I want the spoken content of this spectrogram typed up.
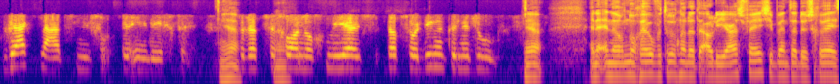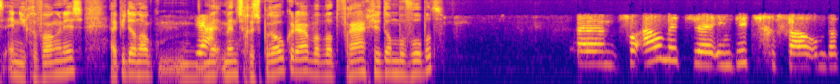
werkplaats nu voor inrichten. Ja, Zodat ze ja. gewoon nog meer dat soort dingen kunnen doen. Ja, en, en dan nog heel veel terug naar dat oudejaarsfeest. Je bent daar dus geweest in die gevangenis. Heb je dan ook Ja. met mensen gesproken daar? Wat, wat vraag je dan bijvoorbeeld? Ehm, vooral met, eh, in dit geval omdat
